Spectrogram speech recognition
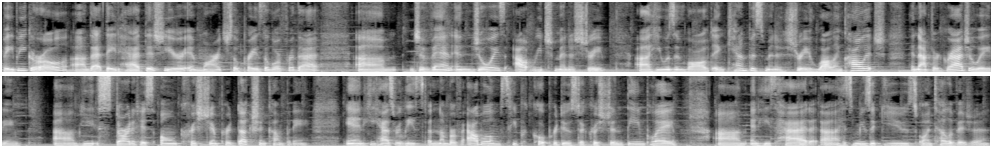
baby girl uh, that they'd had this year in March. So praise the Lord for that. Um, Javan enjoys outreach ministry. Uh, he was involved in campus ministry while in college, and after graduating, um, he started his own Christian production company and he has released a number of albums. He co produced a Christian theme play, um, and he's had uh, his music used on television.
